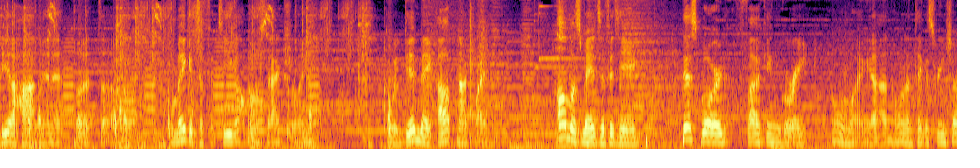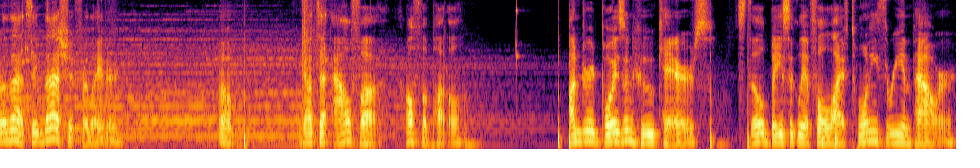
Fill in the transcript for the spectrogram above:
be a hot minute, but uh, we'll make it to fatigue almost, actually. Oh, we did make... Up, oh, not quite. Almost made it to fatigue. This board, fucking great. Oh my god, I want to take a screenshot of that. Save that shit for later. Oh, got to alpha. Alpha puddle. 100 poison, who cares? Still basically at full life. 23 in power.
